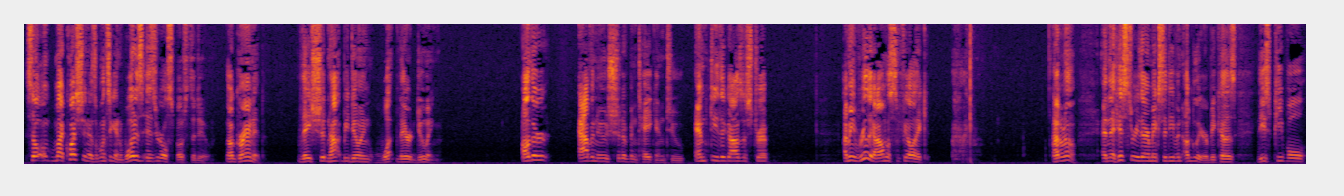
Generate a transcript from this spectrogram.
So uh, my question is once again, what is Israel supposed to do? Now, granted, they should not be doing what they're doing. Other avenues should have been taken to empty the Gaza Strip, I mean, really, I almost feel like I don't know. And the history there makes it even uglier because these people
